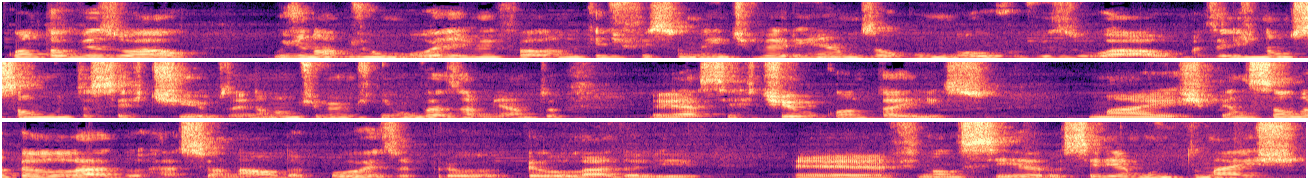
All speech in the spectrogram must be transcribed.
Quanto ao visual, os novos rumores vêm falando que dificilmente veremos algum novo visual, mas eles não são muito assertivos. Ainda não tivemos nenhum vazamento é, assertivo quanto a isso. Mas pensando pelo lado racional da coisa, pro, pelo lado ali é, financeiro, seria muito mais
